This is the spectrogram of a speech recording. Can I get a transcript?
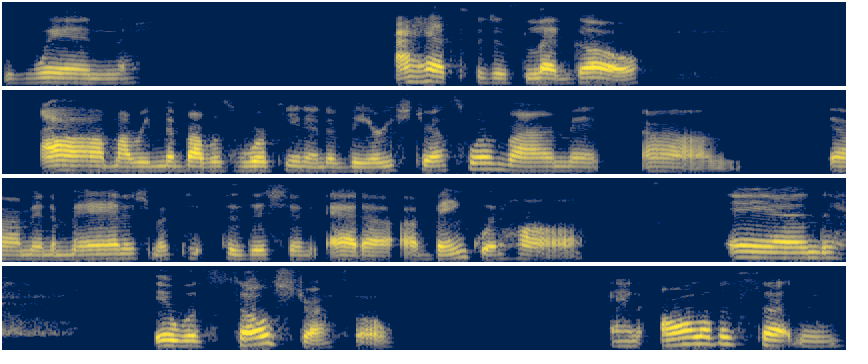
when I had to just let go um, I remember I was working in a very stressful environment um, um, in a management p- position at a, a banquet hall. And it was so stressful. And all of a sudden,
